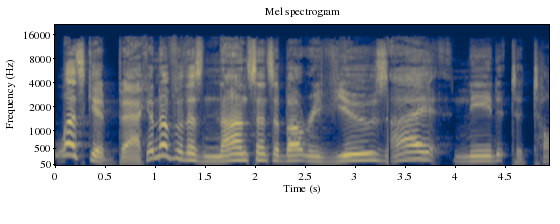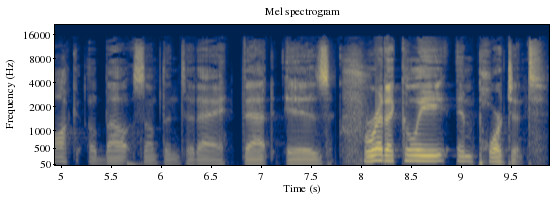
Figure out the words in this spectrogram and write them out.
Let's get back. Enough of this nonsense about reviews. I need to talk about something today that is critically important.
